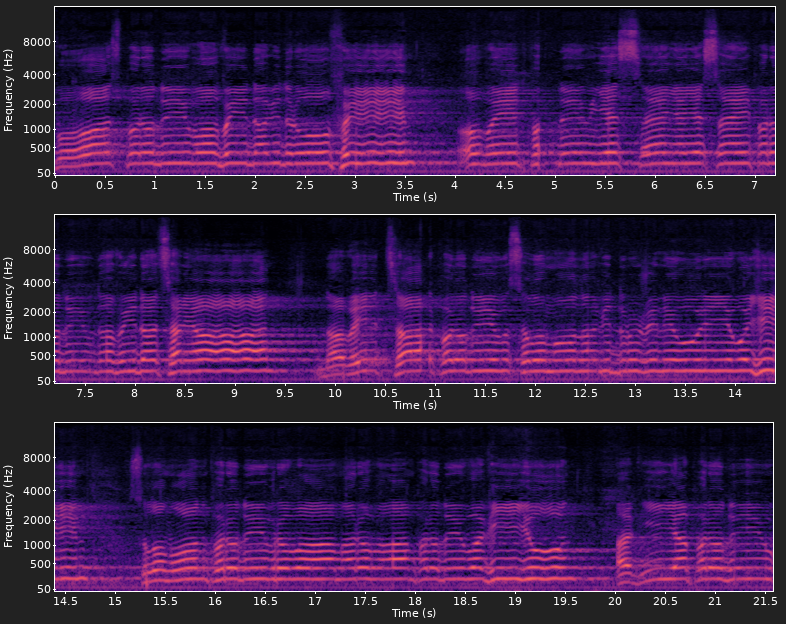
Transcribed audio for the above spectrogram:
Воз породив Овида від Руфи, Овид породив Єсея, Єсей породив Давида царя, Давид цар породив Соломона від дружини Урієвої, Соломон породив Ровама, Ровам породив Авію, Авія породив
